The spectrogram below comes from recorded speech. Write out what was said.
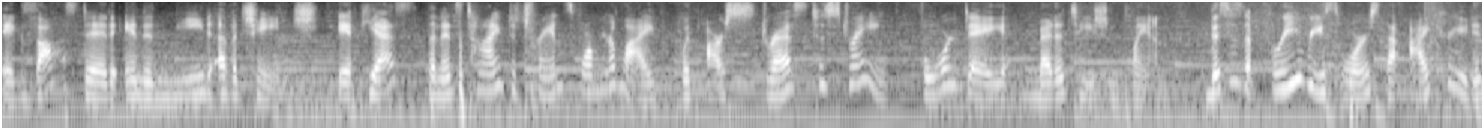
exhausted, and in need of a change? If yes, then it's time to transform your life with our Stress to Strength four day meditation plan. This is a free resource that I created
